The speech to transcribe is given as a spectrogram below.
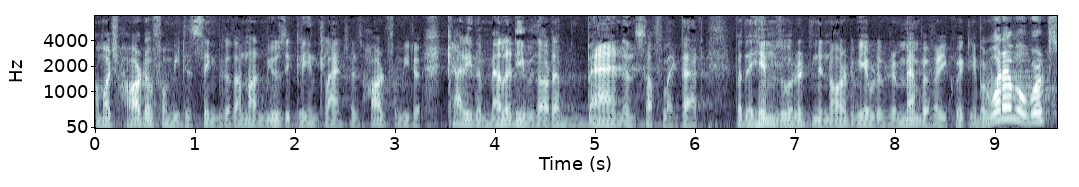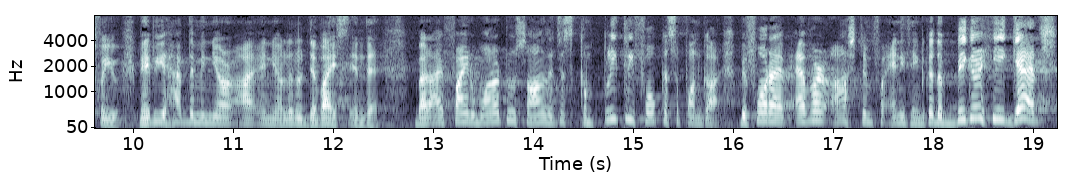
are much harder for me to sing because I'm not musically inclined, so it's hard for me to carry the melody without a band and stuff like that. But the hymns were written in order to be able to remember very quickly. But whatever works for you, maybe you have them in your, uh, in your little device in there. But I find one or two songs that just completely focus upon God before I've ever asked Him for anything. Because the bigger He gets,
